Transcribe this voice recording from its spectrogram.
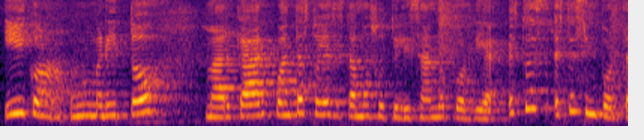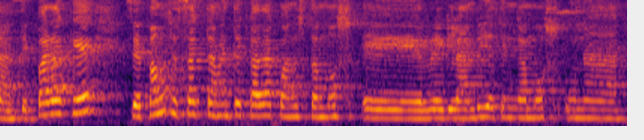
y con un numerito marcar cuántas toallas estamos utilizando por día. Esto es, esto es importante para que sepamos exactamente cada cuando estamos eh, reglando y ya tengamos una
